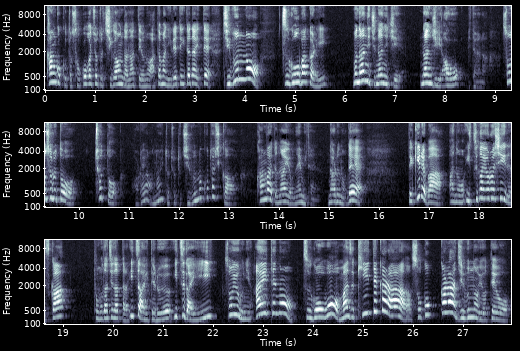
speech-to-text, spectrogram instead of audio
韓国とそこがちょっと違うんだなっていうのを頭に入れていただいて自分の都合ばかり、まあ、何日何日何時会おうみたいな。そうするとちょっとあれ？あの人ちょっと自分のことしか考えてないよね？みたいになるのでできればあのいつがよろしいですか？友達だったらいつ空いてる？いつがいい？そういうふうに相手の都合をまず聞いてからそこから自分の予定を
